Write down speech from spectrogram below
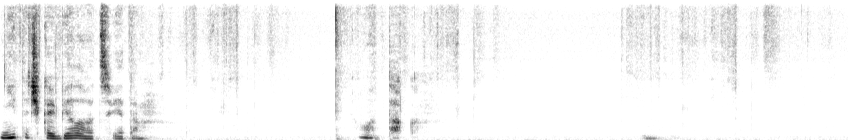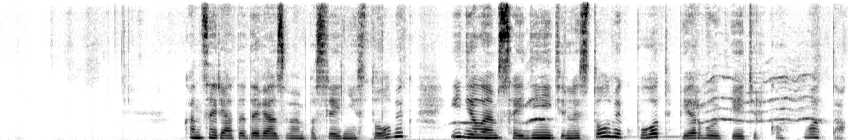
ниточкой белого цвета. Вот так. В конце ряда довязываем последний столбик и делаем соединительный столбик под первую петельку. Вот так.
